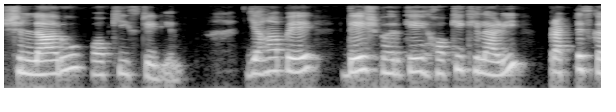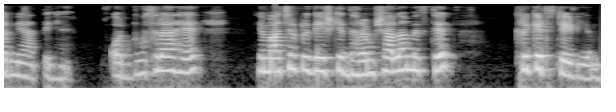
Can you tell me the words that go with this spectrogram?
शिल्लारू हॉकी स्टेडियम। यहाँ पे देश भर के हॉकी खिलाड़ी प्रैक्टिस करने आते हैं। और दूसरा है हिमाचल प्रदेश के धर्मशाला में स्थित क्रिकेट स्टेडियम।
